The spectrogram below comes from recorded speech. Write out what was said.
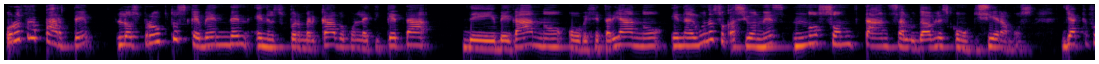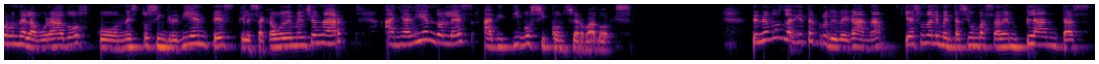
Por otra parte, los productos que venden en el supermercado con la etiqueta de vegano o vegetariano en algunas ocasiones no son tan saludables como quisiéramos, ya que fueron elaborados con estos ingredientes que les acabo de mencionar, añadiéndoles aditivos y conservadores. Tenemos la dieta crudivegana, que es una alimentación basada en plantas.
